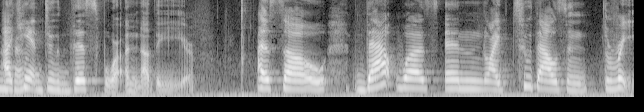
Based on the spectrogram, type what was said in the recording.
Okay. I can't do this for another year. And so that was in like 2003.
